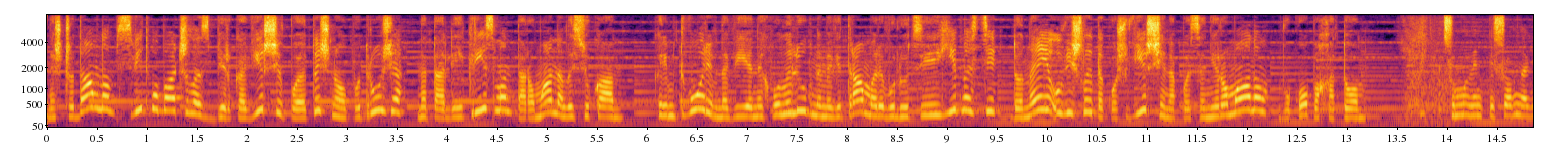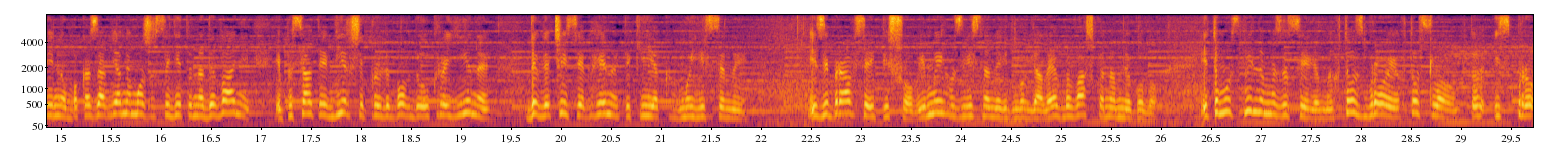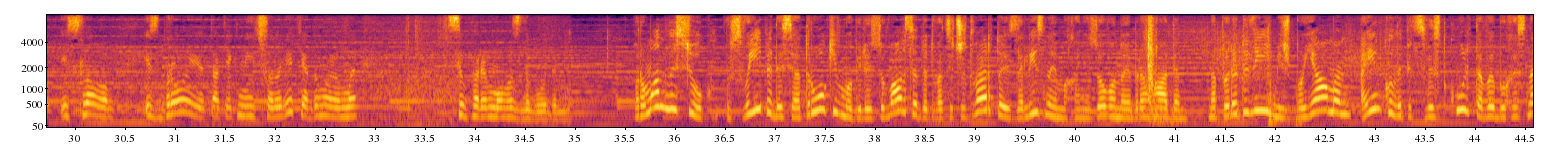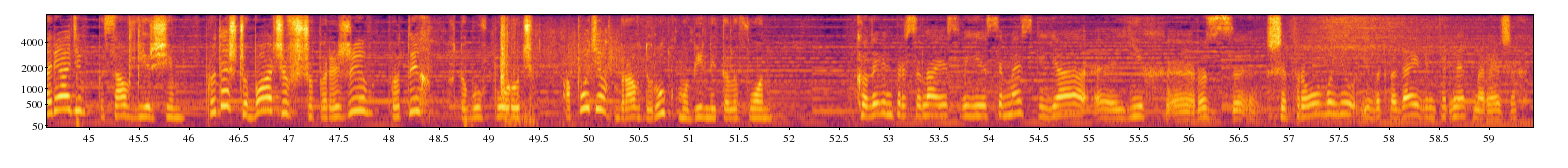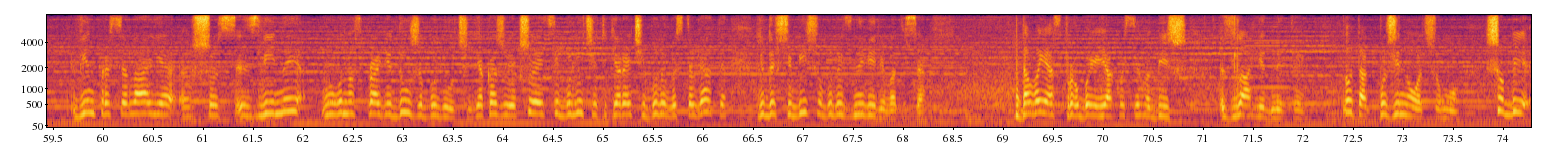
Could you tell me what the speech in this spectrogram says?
Нещодавно світ побачила збірка віршів поетичного подружжя Наталії Крісман та Романа Лисюка. Крім творів, навіяних волелюбними вітрами революції гідності, до неї увійшли також вірші, написані Романом в окопах АТО. Чому він пішов на війну? Бо казав, я не можу сидіти на дивані і писати вірші про любов до України, дивлячись, як гинуть такі, як мої сини. І зібрався і пішов. І ми його, звісно, не відмовляли, якби важко нам не було. І тому спільними зусиллями, хто зброєю, хто словом, хто і, спро, і словом, і зброєю, так як мій чоловік, я думаю, ми цю перемогу здобудемо. Роман Лисюк у свої 50 років мобілізувався до 24-ї залізної механізованої бригади. На передовій між боями, а інколи під свист куль та вибухи снарядів писав вірші про те, що бачив, що пережив, про тих, хто був поруч. А потім брав до рук мобільний телефон. Коли він присилає свої смски, я е, їх е, розшифровую і викладаю в інтернет-мережах. Він присилає е, щось з війни, ну воно справді дуже болюче. Я кажу, якщо я ці болючі такі речі буду виставляти, люди ще більше будуть зневірюватися. Давай я спробую якось його більш злагіднити, ну так, по-жіночому, щоб і,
